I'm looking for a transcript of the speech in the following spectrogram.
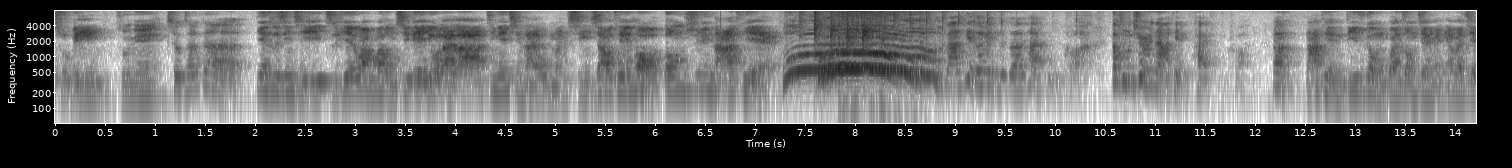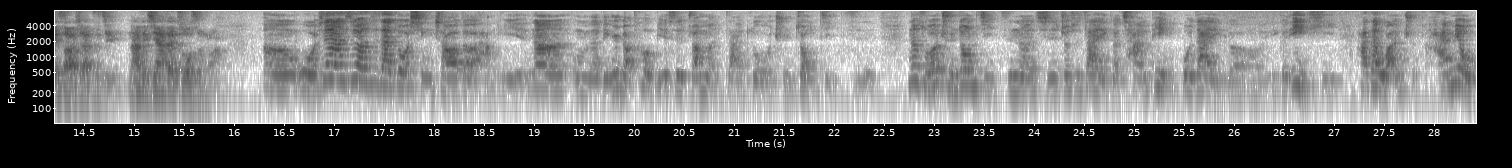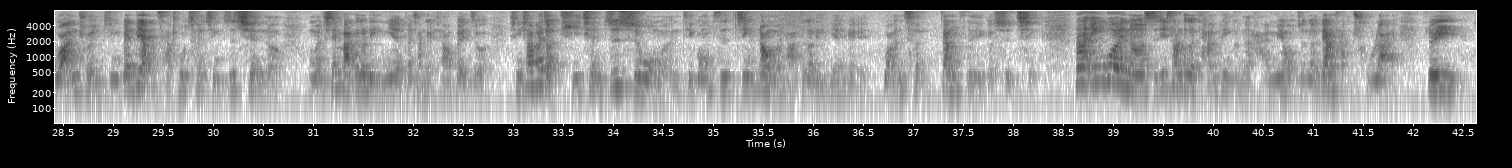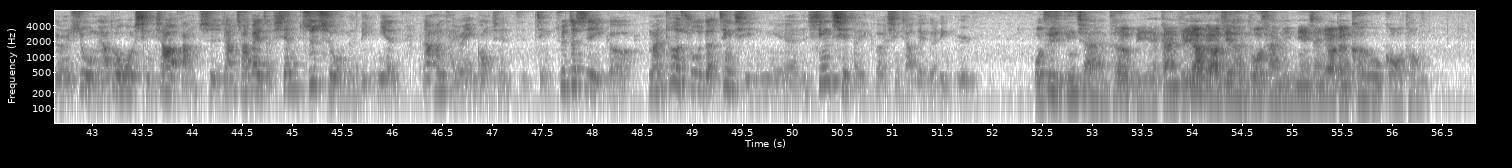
薯饼，祝你鼠哥哥，厌世星期一职业万花筒系列又来啦！今天请来我们行销天后东区拿铁。拿铁这名字真的太浮夸，东区拿铁太浮夸。那拿铁，你第一次跟我们观众见面，你要不要介绍一下自己？拿铁现在在做什么？嗯，我现在算是在做行销的行业。那我们的领域比较特别，是专门在做群众集资。那所谓群众集资呢，其实就是在一个产品或在一个呃一个议题，它在完全还没有完全已经被量产或成型之前呢，我们先把这个理念分享给消费者，请消费者提前支持我们，提供资金，让我们把这个理念给完成这样子的一个事情。那因为呢，实际上这个产品可能还没有真的量产出来，所以等于是我们要透过行销的方式，让消费者先支持我们的理念，然后他们才愿意贡献资金。所以这是一个蛮特殊的近几年兴起的一个行销的一个领域。我自己听起来很特别，感觉要了解很多产品面向，又要跟客户沟通，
